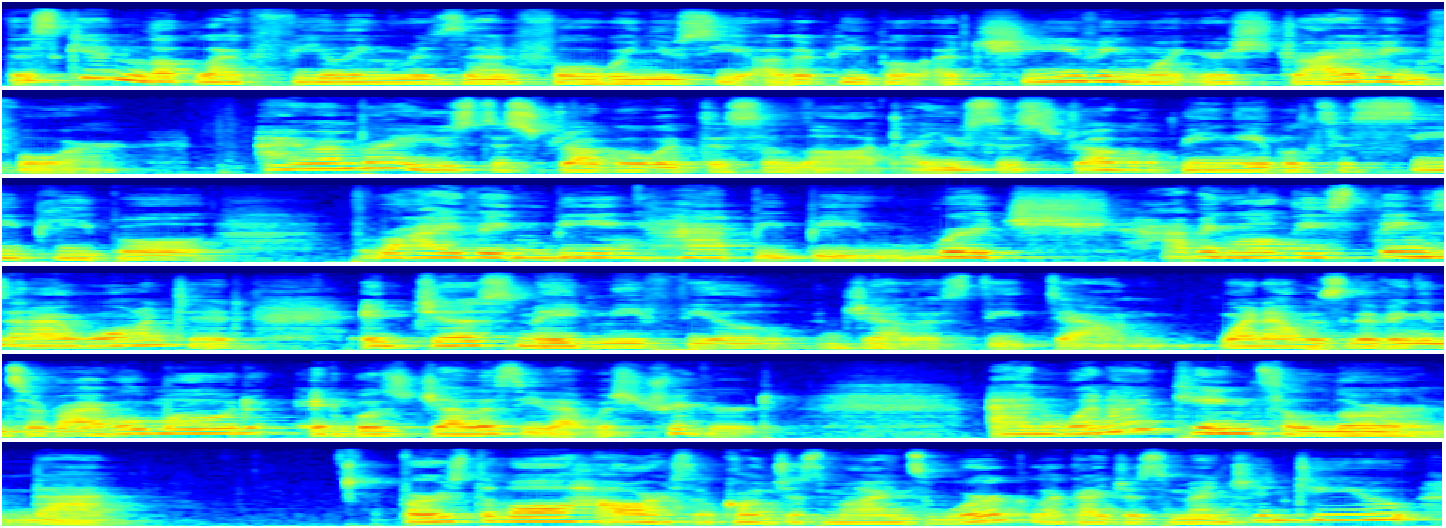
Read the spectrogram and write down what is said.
This can look like feeling resentful when you see other people achieving what you're striving for. I remember I used to struggle with this a lot. I used to struggle being able to see people thriving, being happy, being rich, having all these things that I wanted, it just made me feel jealous deep down. When I was living in survival mode, it was jealousy that was triggered. And when I came to learn that, first of all, how our subconscious minds work, like I just mentioned to you,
